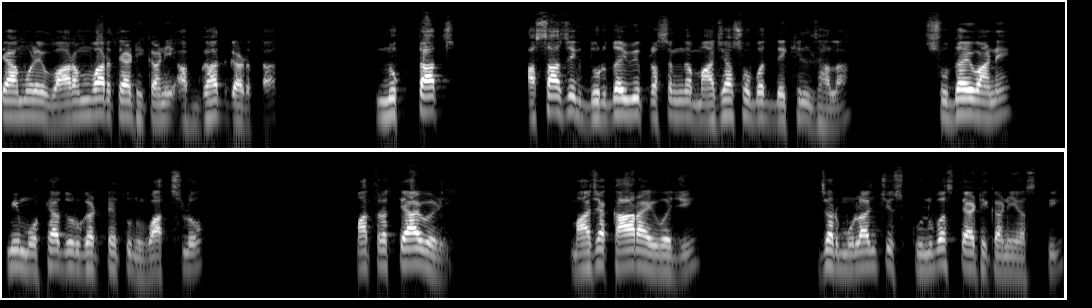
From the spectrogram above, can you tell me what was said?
त्यामुळे वारंवार त्या ठिकाणी अपघात घडतात. नुकताच असाच एक दुर्दैवी प्रसंग माझ्यासोबत देखील झाला. सुदैवाने मी मोठ्या दुर्घटनेतून वाचलो. मात्र त्यावेळी माझ्या कारऐवजी जर मुलांची स्कूलबस त्या ठिकाणी असती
